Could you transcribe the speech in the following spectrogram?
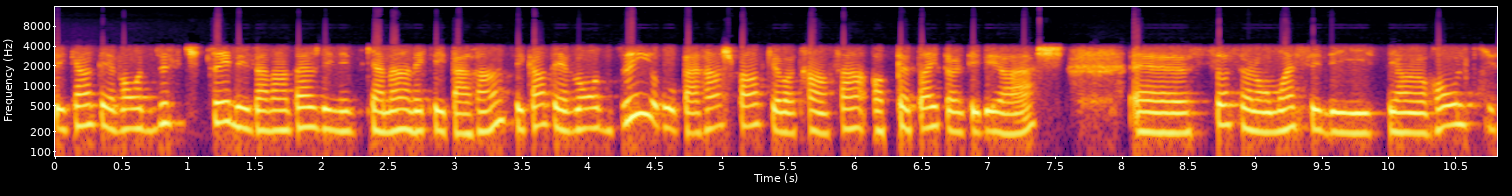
c'est quand elles vont discuter des avantages des médicaments avec les parents. C'est quand elles vont dire aux parents, je pense que votre enfant a peut-être un TDAH. Euh, ça, selon moi, c'est des, c'est un rôle qui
